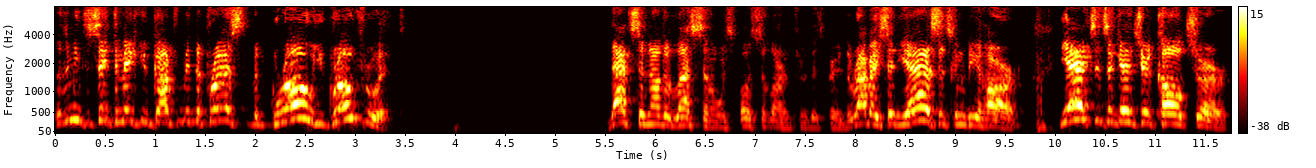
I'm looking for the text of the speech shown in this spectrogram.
Doesn't mean to say to make you, God forbid, depressed, but grow. You grow through it. That's another lesson we're supposed to learn through this period. The rabbi said, Yes, it's going to be hard. Yes, it's against your culture.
